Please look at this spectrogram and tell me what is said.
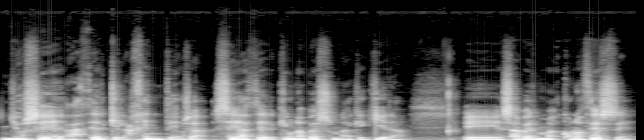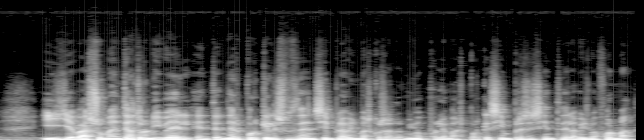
Yo sé hacer que la gente, o sea, sé hacer que una persona que quiera eh, saber conocerse y llevar su mente a otro nivel, entender por qué le suceden siempre las mismas cosas, los mismos problemas, por qué siempre se siente de la misma forma,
